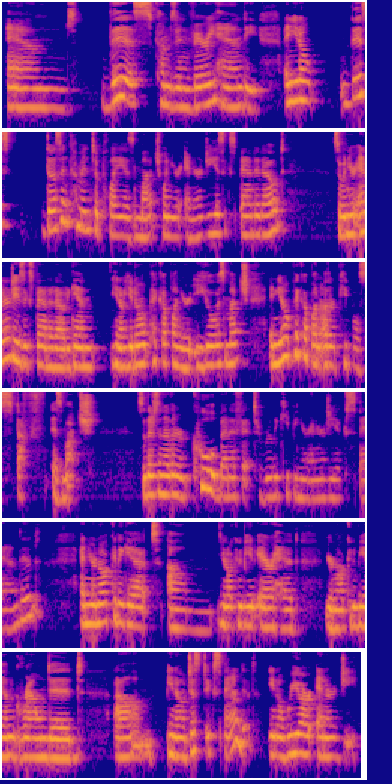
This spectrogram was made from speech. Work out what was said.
And this comes in very handy. And you know, this doesn't come into play as much when your energy is expanded out. So when your energy is expanded out again, you know, you don't pick up on your ego as much and you don't pick up on other people's stuff as much. So there's another cool benefit to really keeping your energy expanded. And you're not going to get, um, you're not going to be an airhead. You're not going to be ungrounded. Um, you know, just expanded. You know, we are energy.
